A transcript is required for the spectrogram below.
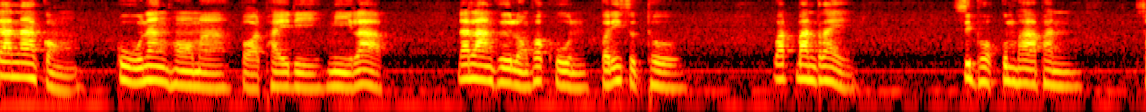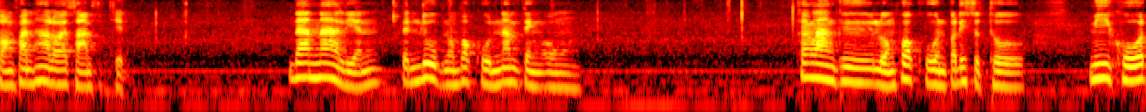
ด้านหน้ากล่อง กูนั่งฮอมาปลอดภัยดีมีลาบ ด้านล่างคือหลวงพ่อคูณ ปริสุทธโธ วัดบ้านไร่ 16 กุมภาพันธ์ 2537 ด้านหน้าเหรียญเป็นรูปหลวงพ่อคูณน้ำเต็งองค์ ข้างล่างคือหลวงพ่อคูณปริสุทธโธ มีโค้ด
